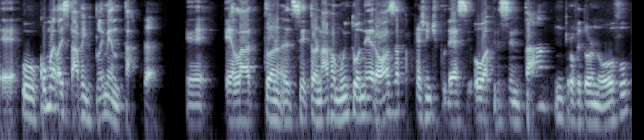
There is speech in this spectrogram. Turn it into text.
é, o, como ela estava implementada, é, ela se tornava muito onerosa para que a gente pudesse ou acrescentar um provedor novo,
